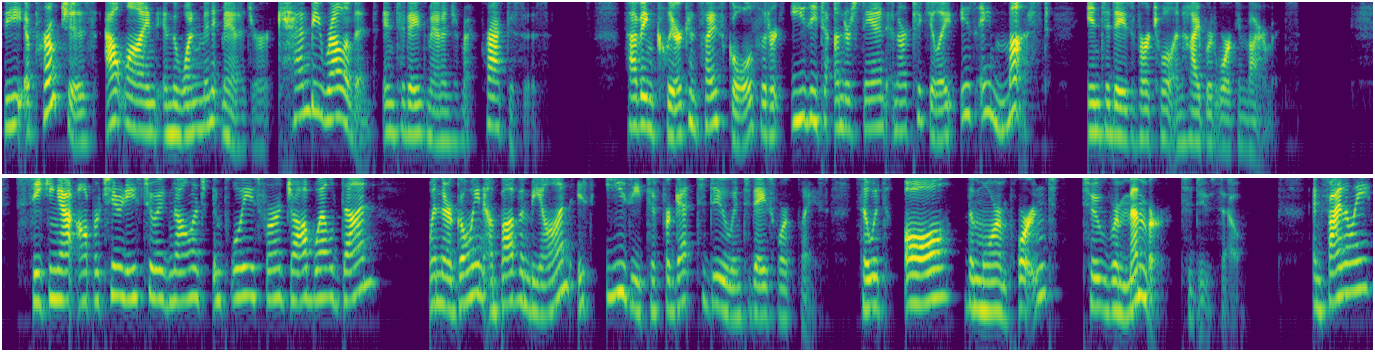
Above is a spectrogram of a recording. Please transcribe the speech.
the approaches outlined in the One Minute Manager can be relevant in today's management practices. Having clear, concise goals that are easy to understand and articulate is a must in today's virtual and hybrid work environments. Seeking out opportunities to acknowledge employees for a job well done when they're going above and beyond is easy to forget to do in today's workplace. So it's all the more important to remember to do so. And finally,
